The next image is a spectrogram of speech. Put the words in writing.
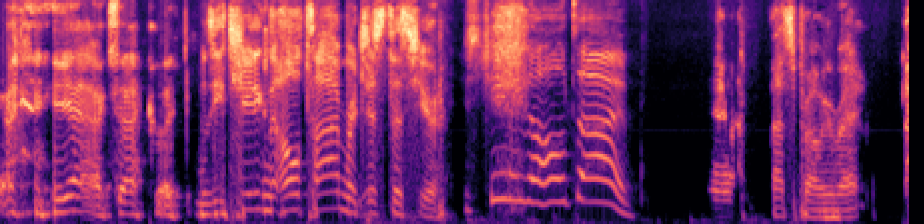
yeah, exactly. Was he cheating the whole time or just this year? He's cheating the whole time. Yeah, that's probably right.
